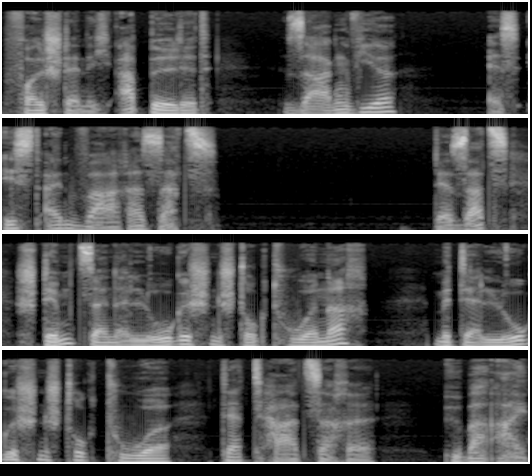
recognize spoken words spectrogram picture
vollständig abbildet, sagen wir, es ist ein wahrer Satz. Der Satz stimmt seiner logischen Struktur nach mit der logischen Struktur der Tatsache überein.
